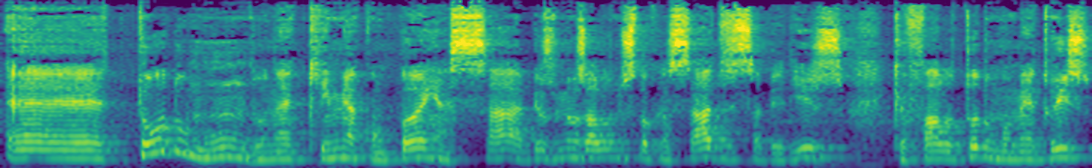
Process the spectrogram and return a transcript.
É, todo mundo né, que me acompanha sabe, os meus alunos estão cansados de saber isso, que eu falo todo momento isso,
